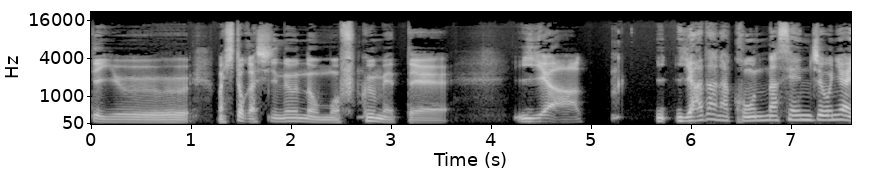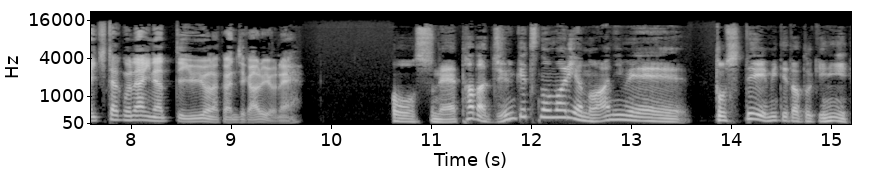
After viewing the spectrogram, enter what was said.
ていう、まあ、人が死ぬのも含めて、いやー、嫌だな、こんな戦場には行きたくないなっていうような感じがあるよね。そうですね。ただ、純潔のマリアのアニメとして見てたときに、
